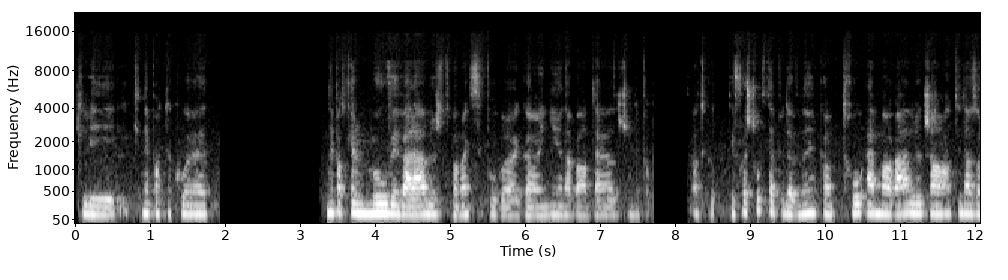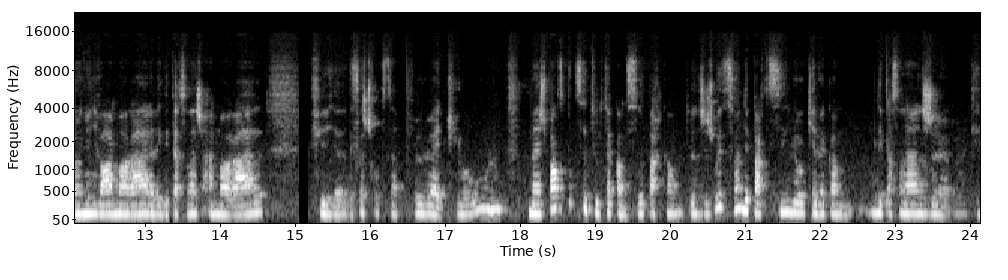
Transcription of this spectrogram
que, n'importe quoi, n'importe quel move est valable, justement que c'est pour euh, gagner un avantage, n'importe en tout cas, des fois, je trouve que ça peut devenir comme trop amoral. genre, tu es dans un univers moral avec des personnages amoraux. Puis, euh, des fois, je trouve que ça peut être lourd. Mais je pense pas que c'est tout le temps comme ça, par contre. J'ai joué souvent des parties là, qui avaient comme des personnages euh, qui,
